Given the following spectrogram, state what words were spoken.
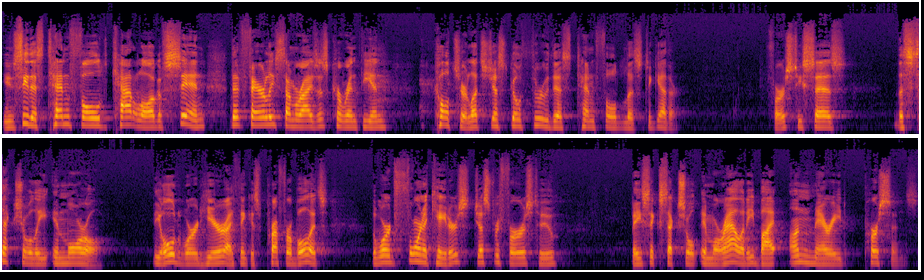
You see this tenfold catalog of sin that fairly summarizes Corinthian culture. Let's just go through this tenfold list together. First, he says the sexually immoral. The old word here, I think, is preferable. It's the word fornicators, just refers to basic sexual immorality by unmarried persons.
